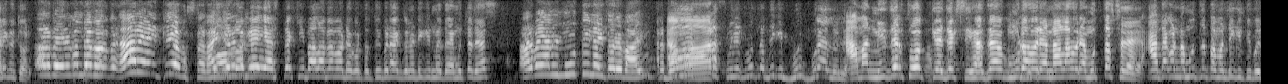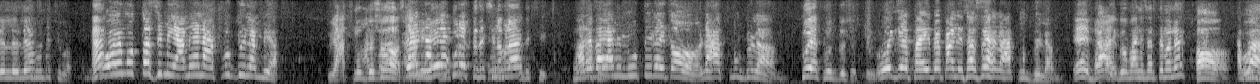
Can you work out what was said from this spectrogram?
বাড়ি কই তোর আরে ভাই এরকম ব্যবহার করে আরে কি অবস্থা ভাই? তোর লগে এরতে কি বালা ব্যবহারটা করতে? তুই বেটা একজনের ডিগির মধ্যে মুতে দেস আরে ভাই আমি মুতি নাই তোরে ভাই। আরে আমার- 5 মিনিট মুতলা ডিগি বুড়া লইলে। আমার নিজের চোখকে দেখছি হ্যাঁ মুড়া হইরা নালা হইরা মুততাছে। আধা ঘণ্টা মুতলে তো আমার ডিগি তুই বেরে লইলে হ্যাঁ? মুত্তাছি মি আমি এনে আত্মুক দিলাম মিয়া তুই আত্মুখ দোষ আমি না, দেখছি না আরে ভাই আমি মুতি নাই তো না আত্মুক দিলাম তুই আত্মুখ দোষ তুই? ওই যে পাইবে পানি ছাড়ছে না আত্মুক দিলাম এই ভাই ভাই পানি ছাড়তে মানে? হ্যাঁ আপা।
